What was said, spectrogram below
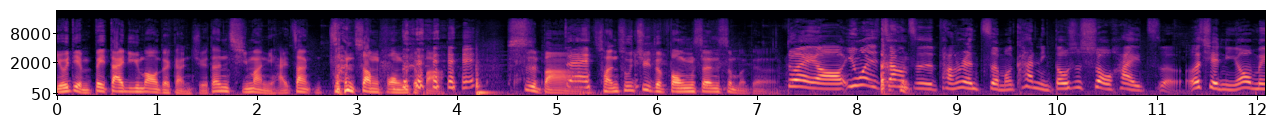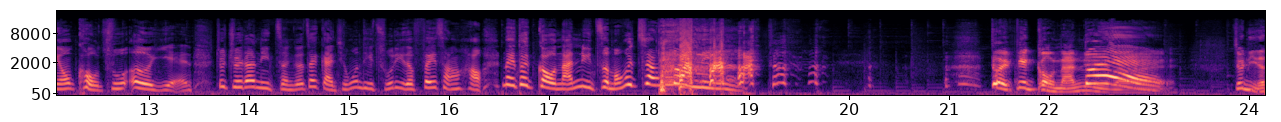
有点被戴绿帽的感觉，但是起码你还占占上风的吧？是吧？对，传出去的风声什么的。对哦，因为这样子旁人怎么看你都是受害者，而且你又没有口出恶言，就觉得你整个在感情问题处理的非常好。那对狗男女怎么会这样对你？对，变狗男女了。对，就你的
